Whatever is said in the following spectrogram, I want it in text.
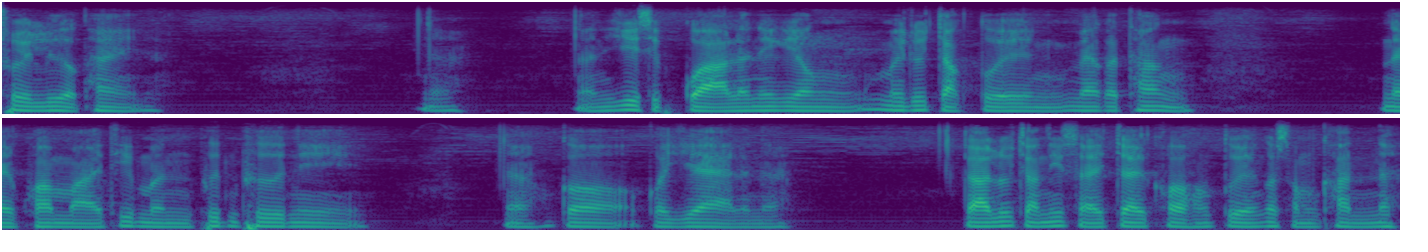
ช่วยเลือกให้นะอันยี่สิบกว่าแล้วนี่ยังไม่รู้จักตัวเอง แม้กระทั่งในความหมายที่มันพื้นๆนี่นะก็ก็แย่แล้วนะการรู้จักนิสัยใจคอของตัวเองก็สำคัญนะ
